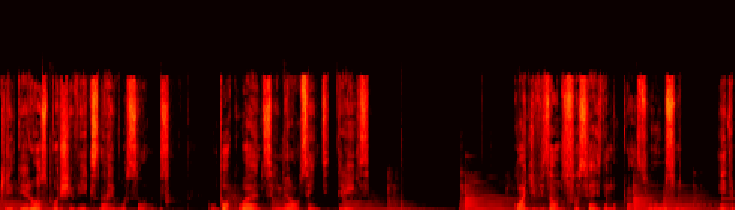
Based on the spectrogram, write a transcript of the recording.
que liderou os bolcheviques na Revolução Russa. Um pouco antes, em 1903, com a divisão dos sociais-democratas russos entre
